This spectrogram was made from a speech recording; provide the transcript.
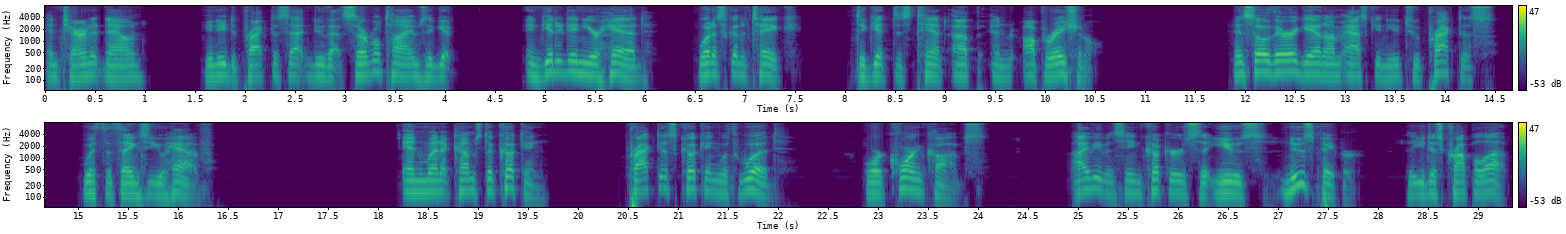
and tearing it down. You need to practice that and do that several times and get and get it in your head what it's going to take to get this tent up and operational. And so there again, I'm asking you to practice with the things you have. And when it comes to cooking, practice cooking with wood or corn cobs. I've even seen cookers that use newspaper that you just crumple up.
